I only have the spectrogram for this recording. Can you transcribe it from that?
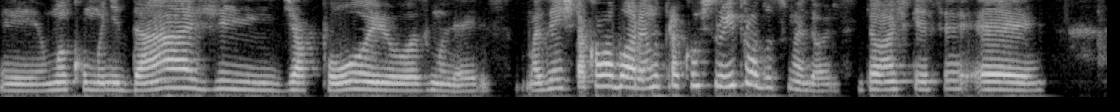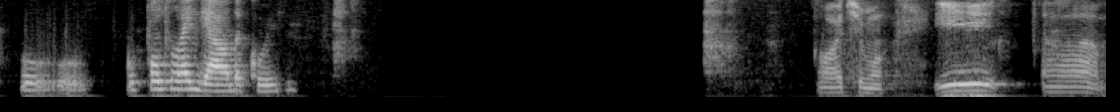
é, uma comunidade de apoio às mulheres, mas a gente está colaborando para construir produtos melhores. Então acho que esse é, é o, o ponto legal da coisa. Ótimo. E uh,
